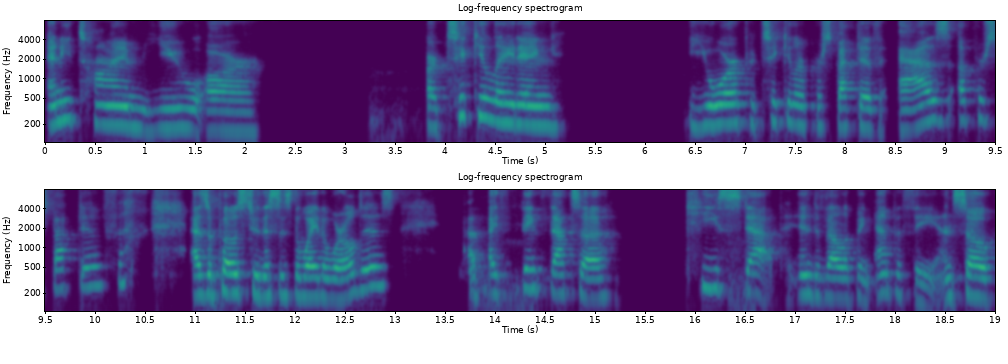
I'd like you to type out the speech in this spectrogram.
anytime you are articulating your particular perspective as a perspective, as opposed to this is the way the world is, I- I think that's a key step in developing empathy. And so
